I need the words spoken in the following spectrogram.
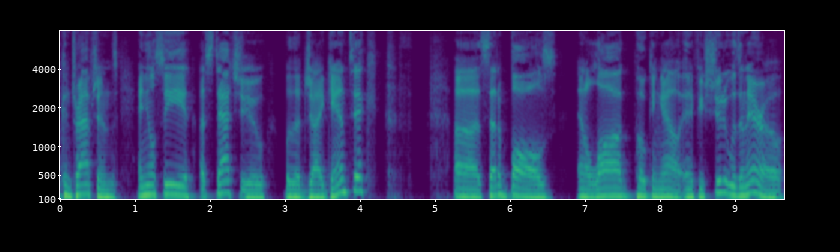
contraptions, and you'll see a statue with a gigantic uh, set of balls and a log poking out. And if you shoot it with an arrow,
